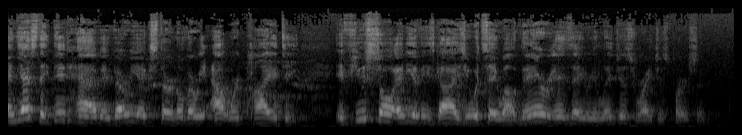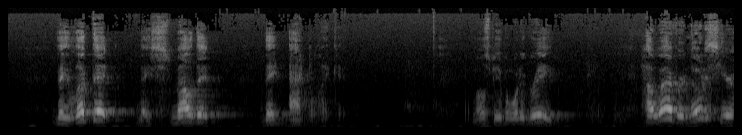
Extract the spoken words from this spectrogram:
And yes, they did have a very external, very outward piety. If you saw any of these guys, you would say, well, there is a religious, righteous person. They looked it, they smelled it, they act like it. Most people would agree. However, notice here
